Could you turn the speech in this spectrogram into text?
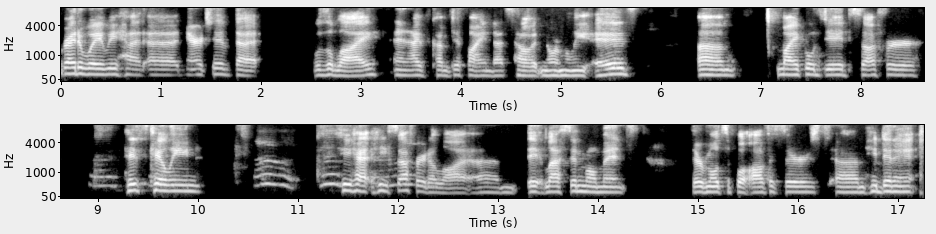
right away we had a narrative that was a lie. And i've come to find that's how it normally is. Um, michael did suffer his killing he had he suffered a lot. Um, it lasted moments. There were multiple officers. Um, he didn't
